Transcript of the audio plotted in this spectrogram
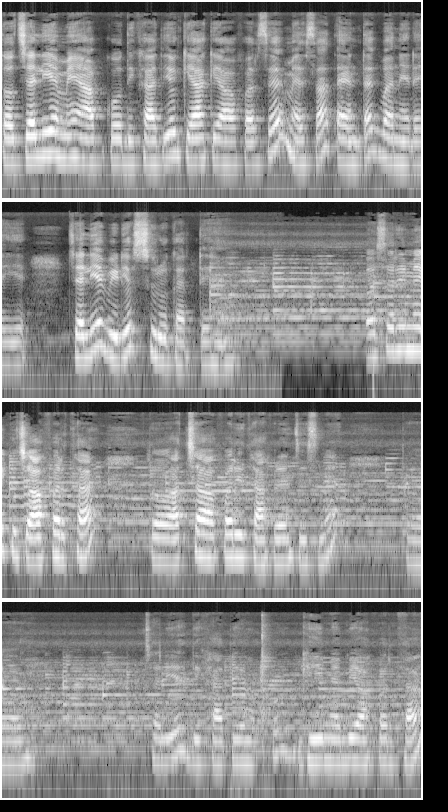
तो चलिए मैं आपको दिखाती हूँ क्या क्या ऑफर्स है। मेरे साथ एंड तक बने रहिए। चलिए वीडियो शुरू करते हैं। एनिवर्सरी में कुछ ऑफ़र था। तो अच्छा ऑफ़र ही था फ्रेंड्स इसमें। तो चलिए दिखाती हूँ आपको। घी में भी ऑफ़र था।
